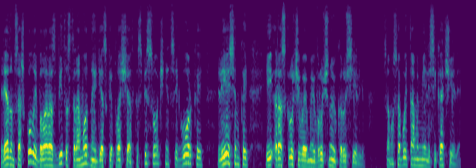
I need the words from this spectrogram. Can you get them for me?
Рядом со школой была разбита старомодная детская площадка с песочницей, горкой, лесенкой и раскручиваемой вручную каруселью. Само собой, там имелись и качели.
